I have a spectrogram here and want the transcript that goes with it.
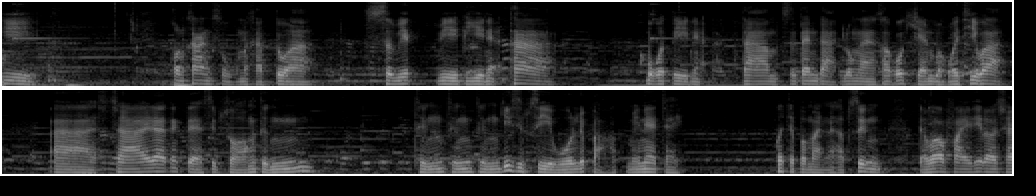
ที่ค่อนข้างสูงนะครับ ตัวสวิตช์ VP เนี่ย ถ้าปกติเนี่ย ตามสแตนดาร์ดโรงงานเขาก็เขียนบอกไว้ที่ว่าอ่าใช้ได้ตั้งแต่ 12 ถึงถึงถึงถึง 24 โวลต์หรือเปล่าครับ ไม่แน่ใจ ก็จะประมาณนะครับ ซึ่งแต่ว่าไฟที่เราใช้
